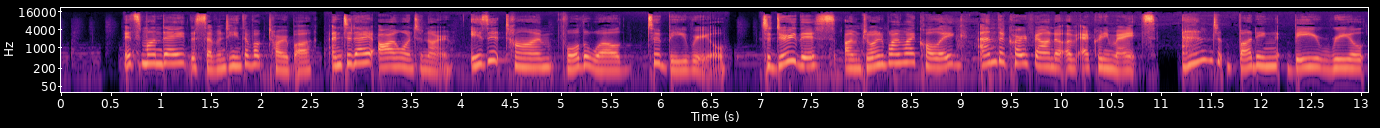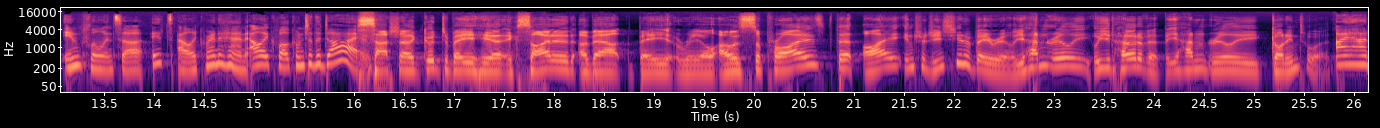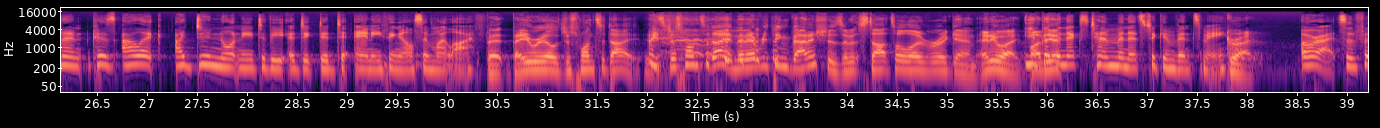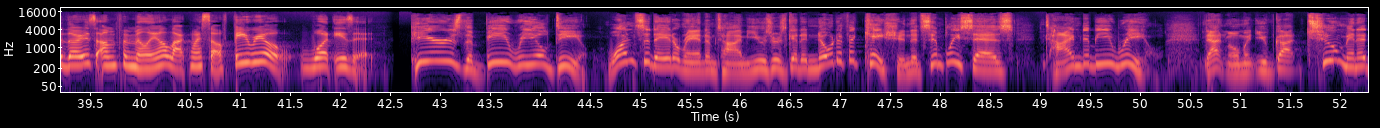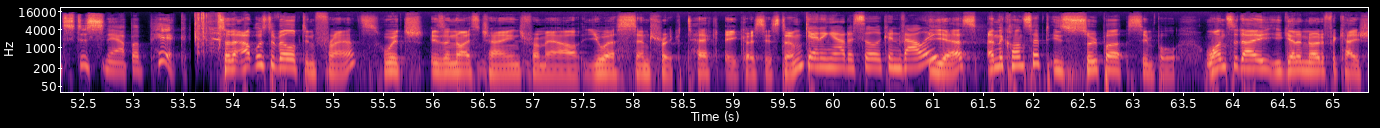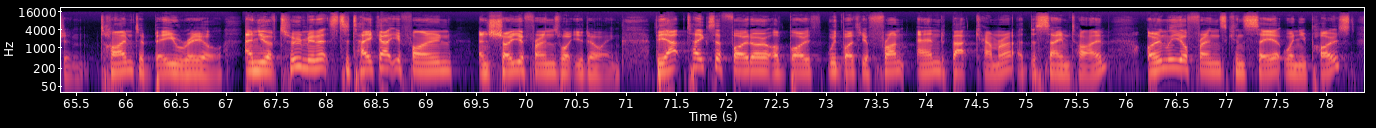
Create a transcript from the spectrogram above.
It's Monday, the 17th of October, and today I want to know is it time for the world to be real? To do this, I'm joined by my colleague and the co founder of Equity Mates, and budding BeReal influencer. It's Alec Renehan. Alec, welcome to the dive. Sasha, good to be here. Excited about BeReal. I was surprised that I introduced you to BeReal. You hadn't really, or you'd heard of it, but you hadn't really got into it. I hadn't, because Alec, I do not need to be addicted to anything else in my life. But BeReal just once a day. It's just once a day, and then everything vanishes and it starts all over again. Anyway, You've got the, the next 10 minutes to convince me. Great. All right. So, for those unfamiliar, like myself, BeReal, what is it? Here's the BeReal deal. Once a day at a random time, users get a notification that simply says, Time to be real. That moment, you've got two minutes to snap a pic. So the app was developed in France, which is a nice change from our US centric tech ecosystem. Getting out of Silicon Valley? Yes. And the concept is super simple. Once a day, you get a notification time to be real. And you have two minutes to take out your phone and show your friends what you're doing. The app takes a photo of both with both your front and back camera at the same time. Only your friends can see it when you post.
